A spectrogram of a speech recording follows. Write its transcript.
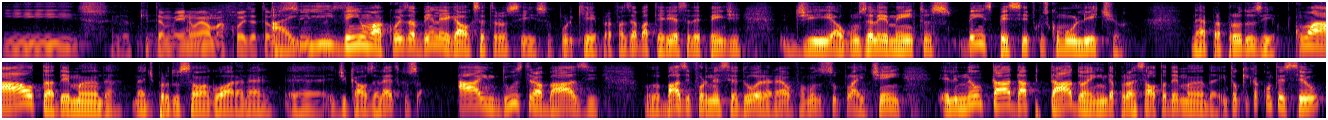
Isso. Entendeu? Que também não é uma coisa tão Aí simples. vem uma coisa bem legal que você trouxe isso. Por quê? Para fazer a bateria, você depende de alguns elementos bem específicos, como o lítio, né, para produzir. Com a alta demanda né, de produção agora né, é, de carros elétricos, a indústria base, a base fornecedora, né, o famoso supply chain, ele não está adaptado ainda para essa alta demanda. Então, o que, que aconteceu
